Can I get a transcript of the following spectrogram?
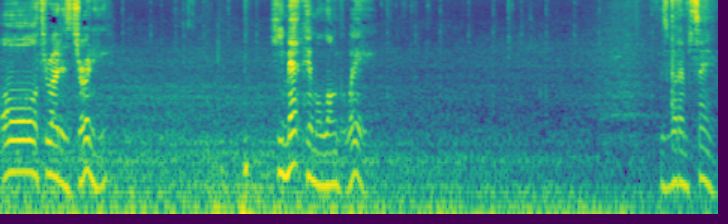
all throughout his journey. He met him along the way. Is what I'm saying.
